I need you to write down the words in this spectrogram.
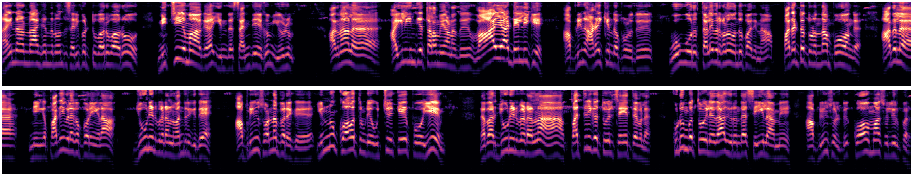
நயனார் நாகேந்திரன் வந்து சரிப்பட்டு வருவாரோ? நிச்சயமாக இந்த சந்தேகம் எழும். அதனால் அகில இந்திய தலைமையானது வாயா டெல்லிக்கு அப்படின்னு அழைக்கின்ற பொழுது ஒவ்வொரு தலைவர்களும் வந்து பார்த்தீங்கன்னா பதட்டத்துடன் தான் போவாங்க. அதில் நீங்கள் பதவி விலக போகிறீங்களா ஜூனியர் விகடன் வந்திருக்குதே அப்படின்னு சொன்ன பிறகு இன்னும் கோவத்தினுடைய உச்சிக்கே போய் இந்த ஜூனியர் விகடன்லாம் பத்திரிக்கை தொழில் செய்ய தேவையில்ல. குடும்ப தொழில் ஏதாவது இருந்தால் செய்யலாமே அப்படின்னு சொல்லிட்டு கோபமாக சொல்லியிருப்பார்.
